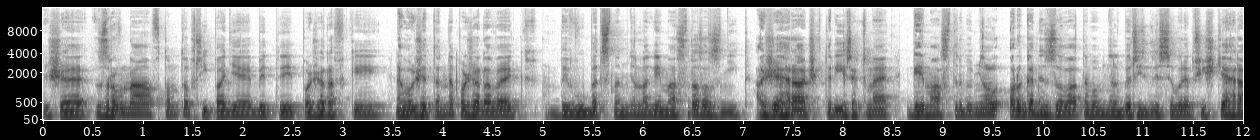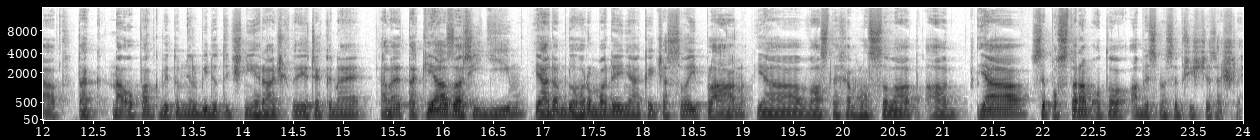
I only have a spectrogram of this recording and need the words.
že zrovna v tomto případě by ty požadavky, nebo že ten požadavek by vůbec neměl na Game Master zaznít a že hráč, který řekne, Game Master by měl organizovat nebo měl by říct, kdy se bude příště hrát, tak naopak by to měl být dotyčný hráč, který řekne, ale tak já zařídím, já dám dohromady nějaký časový plán, já vás nechám hlasovat a já se postarám o to, aby jsme se příště sešli.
